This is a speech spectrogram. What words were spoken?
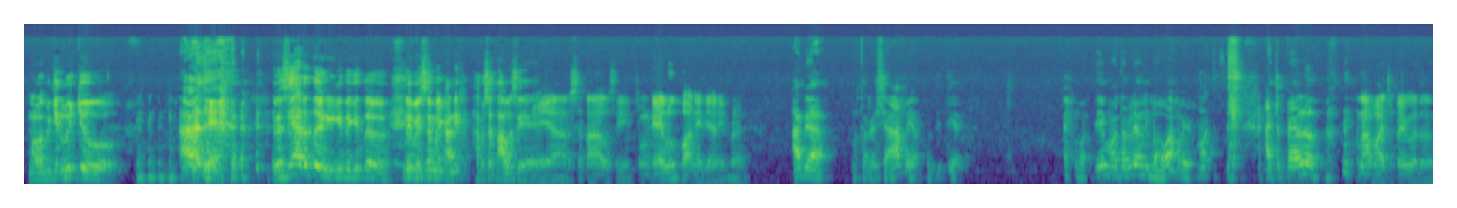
malah bikin lucu ada ya biasanya ada tuh yang kayak gitu-gitu ini biasanya mekanik harusnya tahu sih ya. Iya, harusnya tahu sih. Cuman kayak lupa nih dia nih, friend. ada motornya siapa ya waktu itu ya eh, mo- eh motor lu yang di bawah ya Mo- ACP lu Kenapa cepet gue tuh?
